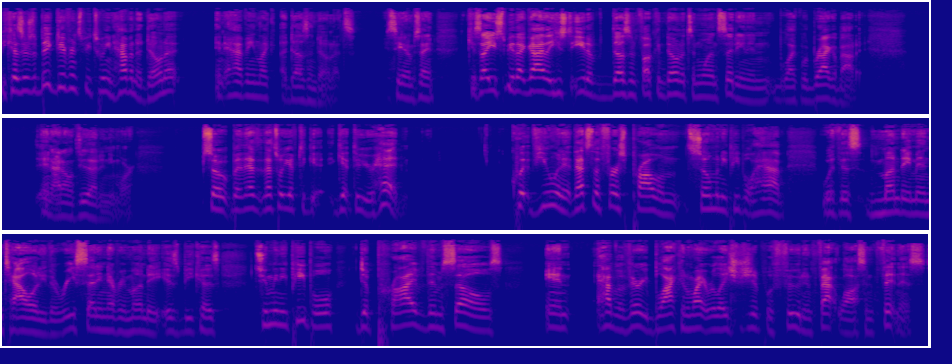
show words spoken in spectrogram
Because there's a big difference between having a donut and having like a dozen donuts. You see what I'm saying? Because I used to be that guy that used to eat a dozen fucking donuts in one sitting and like would brag about it. And I don't do that anymore. So, but that's, that's what you have to get, get through your head. Quit viewing it. That's the first problem so many people have with this Monday mentality, the resetting every Monday, is because too many people deprive themselves and have a very black and white relationship with food and fat loss and fitness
